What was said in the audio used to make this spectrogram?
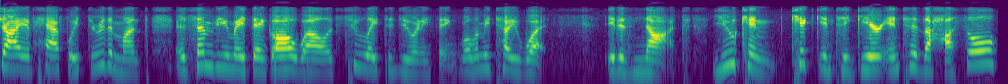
shy of halfway through the month. And some of you may think, oh, well, it's too late to do anything. Well, let me tell you what, it is not you can kick into gear into the hustle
